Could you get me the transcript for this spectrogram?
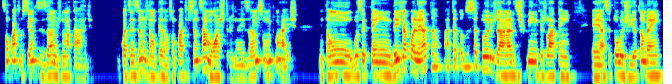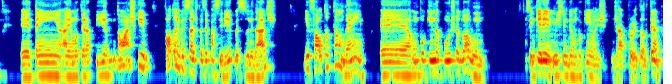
são 400 exames numa tarde. 400 exames não, perdão, são 400 amostras, né? Exames são muito mais. Então, você tem desde a coleta até todos os setores da análises clínicas, lá tem é, a citologia também, é, tem a hemoterapia. Então, acho que falta a universidade fazer parceria com essas unidades e falta também é, um pouquinho da busca do aluno. Sem querer me estender um pouquinho, mas já aproveitando o tempo,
